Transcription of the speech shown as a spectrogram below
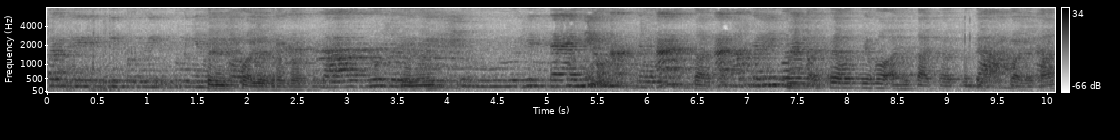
49 вікон поміняно. Це він в школі зробив. Так, дуже ліцей. Не у нас, не у нас. Так. Це він Ну, Це от його агітація в школі, так?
